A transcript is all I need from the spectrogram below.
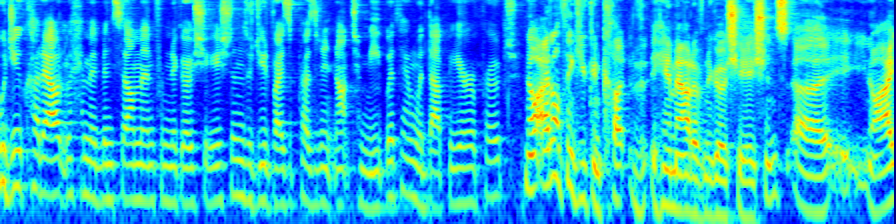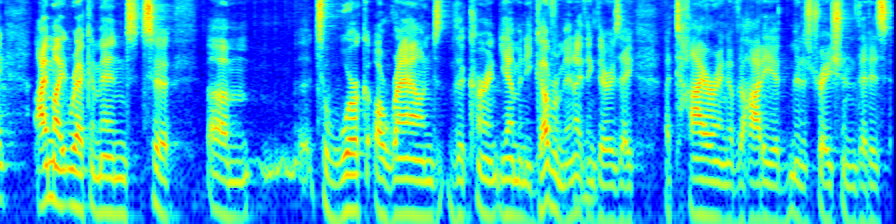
Would you cut out Mohammed bin Salman from negotiations? Would you advise the president not to meet with him? Would that be your approach? No, I don't think you can cut him out of negotiations. Uh, you know, I, I might recommend to um, to work around the current Yemeni government. I think there is a, a tiring of the Hadi administration that is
